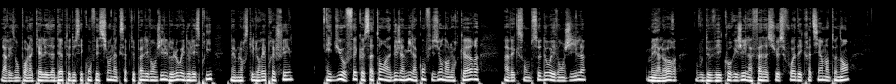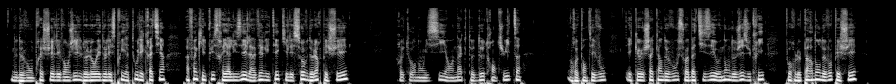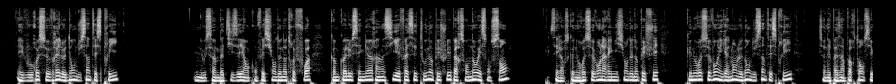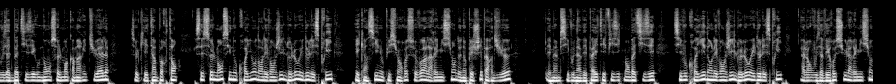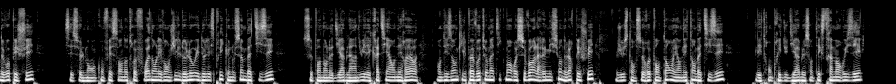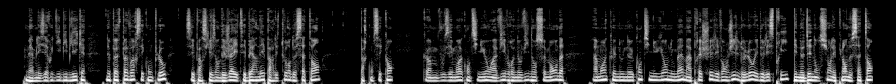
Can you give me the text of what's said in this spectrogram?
La raison pour laquelle les adeptes de ces confessions n'acceptent pas l'évangile de l'eau et de l'esprit, même lorsqu'il leur est prêché, est due au fait que Satan a déjà mis la confusion dans leur cœur avec son pseudo-évangile. Mais alors, vous devez corriger la fallacieuse foi des chrétiens maintenant. Nous devons prêcher l'évangile de l'eau et de l'esprit à tous les chrétiens afin qu'ils puissent réaliser la vérité qui les sauve de leurs péchés. Retournons ici en Acte 2, 38. Repentez-vous et que chacun de vous soit baptisé au nom de Jésus-Christ pour le pardon de vos péchés, et vous recevrez le don du Saint-Esprit. Nous sommes baptisés en confession de notre foi, comme quoi le Seigneur a ainsi effacé tous nos péchés par son eau et son sang. C'est lorsque nous recevons la rémission de nos péchés que nous recevons également le don du Saint-Esprit. Ce n'est pas important si vous êtes baptisé ou non seulement comme un rituel, ce qui est important, c'est seulement si nous croyons dans l'évangile de l'eau et de l'Esprit, et qu'ainsi nous puissions recevoir la rémission de nos péchés par Dieu. Et même si vous n'avez pas été physiquement baptisé, si vous croyez dans l'évangile de l'eau et de l'Esprit, alors vous avez reçu la rémission de vos péchés. C'est seulement en confessant notre foi dans l'évangile de l'eau et de l'Esprit que nous sommes baptisés. Cependant le diable a induit les chrétiens en erreur en disant qu'ils peuvent automatiquement recevoir la rémission de leurs péchés juste en se repentant et en étant baptisés. Les tromperies du diable sont extrêmement rusées. Même les érudits bibliques ne peuvent pas voir ces complots, c'est parce qu'ils ont déjà été bernés par les tours de Satan. Par conséquent, comme vous et moi continuons à vivre nos vies dans ce monde, à moins que nous ne continuions nous-mêmes à prêcher l'évangile de l'eau et de l'esprit et ne dénoncions les plans de Satan,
